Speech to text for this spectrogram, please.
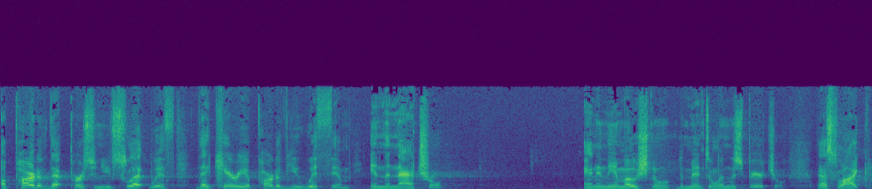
a part of that person you've slept with, they carry a part of you with them in the natural and in the emotional, the mental, and the spiritual. That's like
